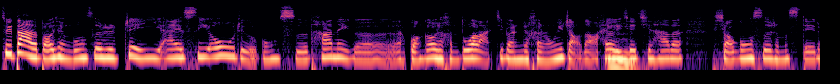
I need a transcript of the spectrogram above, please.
最大的保险公司是 JEICO 这个公司，它那个广告就很多了，基本上就很容易找到。还有一些其他的小公司，什么 State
